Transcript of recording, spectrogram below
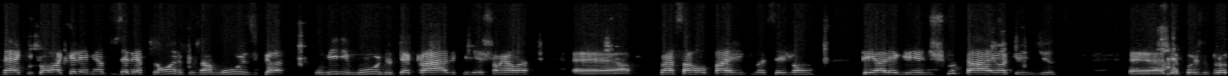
né, que coloca elementos eletrônicos na música, o mini mood, o teclado, que deixam ela é, com essa roupagem que vocês vão ter a alegria de escutar, eu acredito, é, depois do programa.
